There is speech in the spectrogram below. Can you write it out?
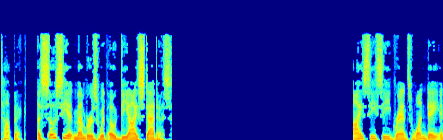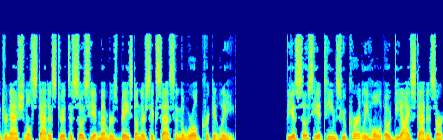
Topic: Associate members with ODI status. ICC grants one-day international status to its associate members based on their success in the World Cricket League. The associate teams who currently hold ODI status are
